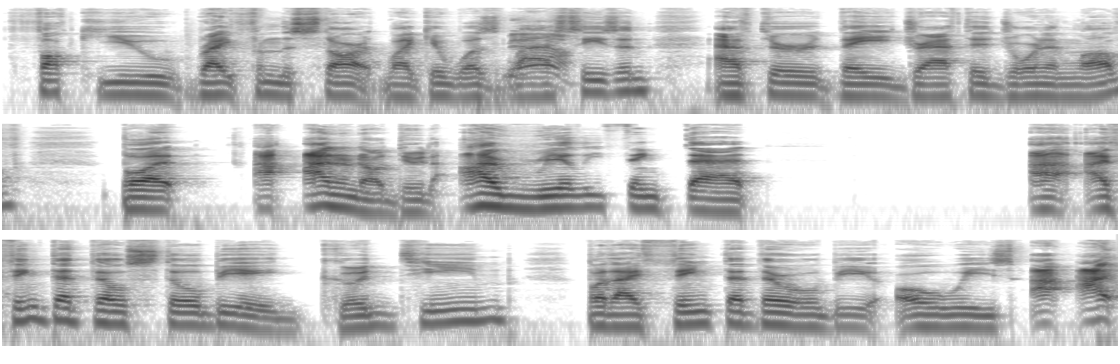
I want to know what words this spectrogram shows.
fuck you right from the start, like it was yeah. last season after they drafted Jordan Love. But I, I don't know, dude. I really think that I I think that they'll still be a good team but I think that there will be always I, I,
